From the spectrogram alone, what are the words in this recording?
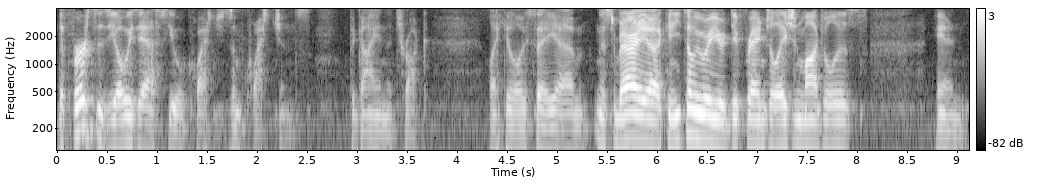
The first is he always asks you a question, some questions. The guy in the truck, like he'll always say, um, "Mr. Barry, uh, can you tell me where your differentiation module is?" And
